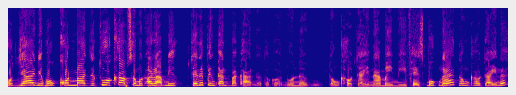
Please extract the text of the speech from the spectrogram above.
หดย้ายเนี่ยพวกคนมาจากทั่วคาบสมุทรอาหรับนี่จะได้เป็นการประกาศนะแต่ก่อนนู้นนะต้องเข้าใจนะ ไม่มี Facebook นะ ต้องเข้าใจนะ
